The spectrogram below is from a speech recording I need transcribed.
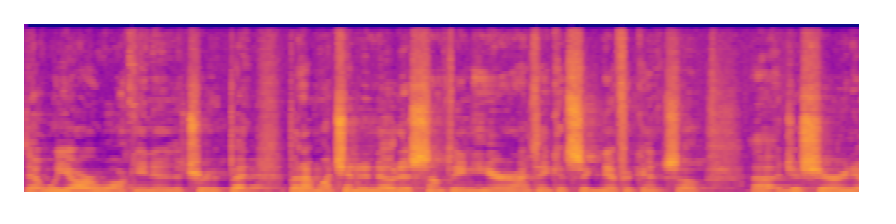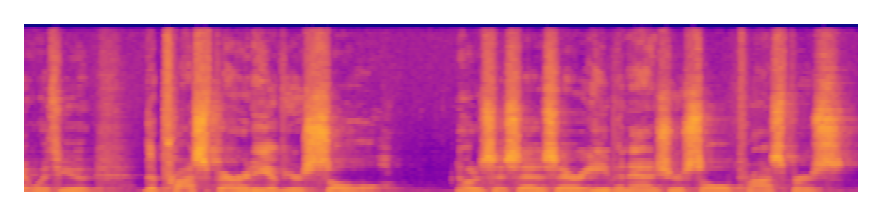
that we are walking in the truth. But but i want you to notice something here. I think it's significant so uh, just sharing it with you. The prosperity of your soul. Notice it says there even as your soul prospers.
